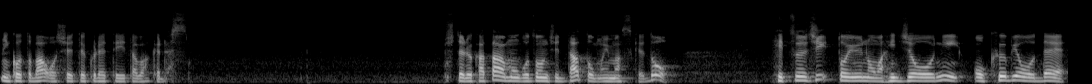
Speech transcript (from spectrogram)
御言葉を教えてくれていたわけです。知ってる方はもうご存知だと思いますけど羊というのは非常に臆病で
